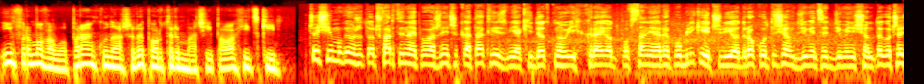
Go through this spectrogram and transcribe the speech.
informował o poranku nasz reporter Maciej Pałachicki. Czesi mówią, że to czwarty najpoważniejszy kataklizm, jaki dotknął ich kraj od powstania republiki, czyli od roku 1993.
